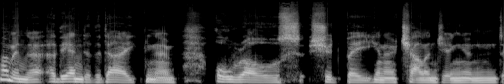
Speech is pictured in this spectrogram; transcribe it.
I mean, uh, at the end of the day, you know, all roles should be you know challenging and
